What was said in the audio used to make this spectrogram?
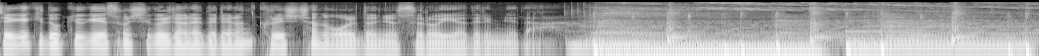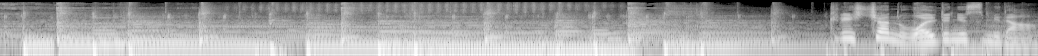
세계 기독교계의 소식을 전해드리는 크리스천 월드 뉴스로 이어드립니다. 크리스천 월드 뉴스입니다.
